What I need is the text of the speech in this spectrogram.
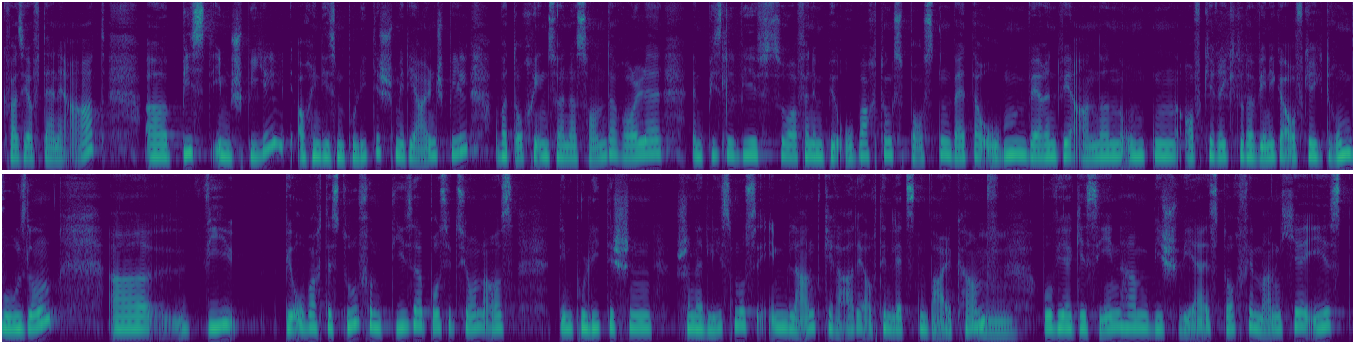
quasi auf deine Art, äh, bist im Spiel, auch in diesem politisch-medialen Spiel, aber doch in so einer Sonderrolle, ein bisschen wie so auf einem Beobachtungsposten weiter oben, während wir anderen unten aufgeregt oder weniger aufgeregt rumwuseln. Äh, wie beobachtest du von dieser Position aus den politischen Journalismus im Land, gerade auch den letzten Wahlkampf, wo wir gesehen haben, wie schwer es doch für manche ist,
